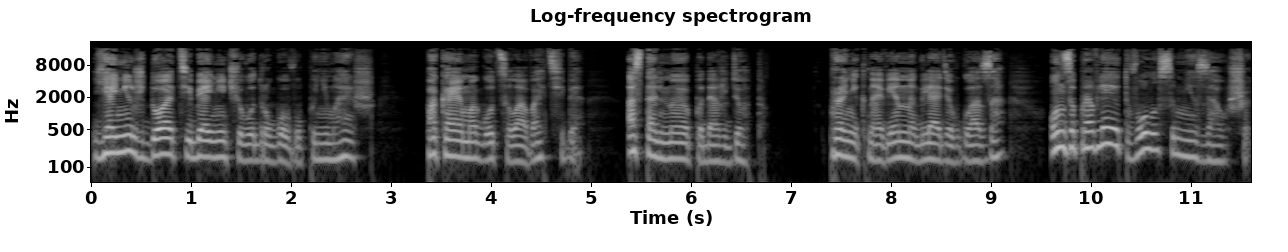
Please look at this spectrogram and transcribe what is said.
Я не жду от тебя ничего другого, понимаешь? Пока я могу целовать тебя, остальное подождет. Проникновенно глядя в глаза, он заправляет волосы мне за уши.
